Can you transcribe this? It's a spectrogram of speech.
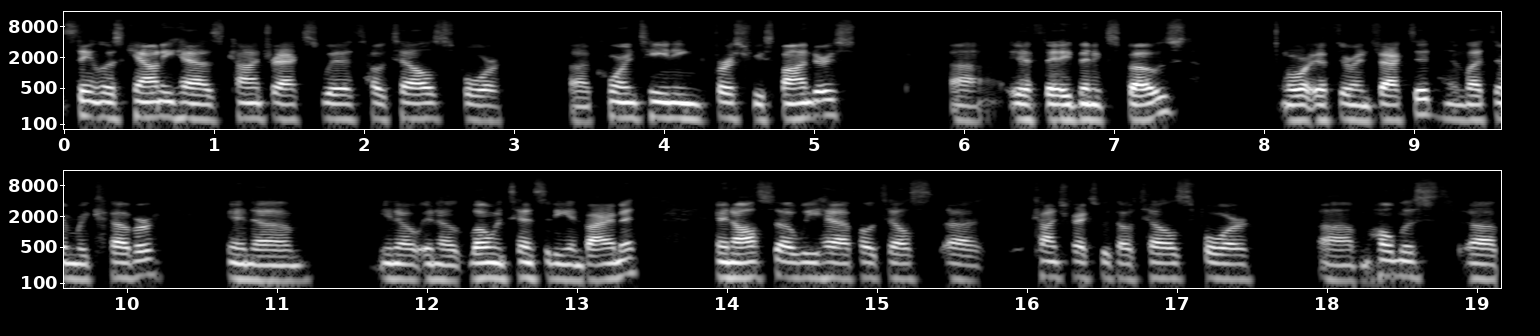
St. Louis County has contracts with hotels for uh, quarantining first responders uh, if they've been exposed or if they're infected and let them recover in a, um, you know in a low intensity environment. And also we have hotels uh, contracts with hotels for um, homeless uh,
